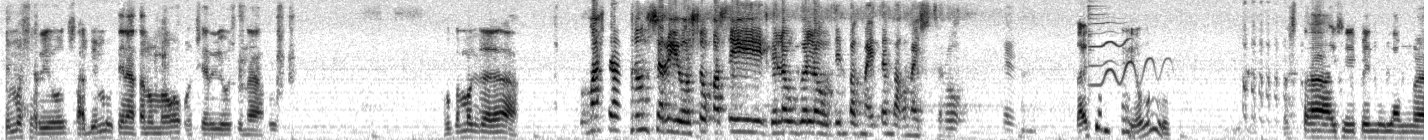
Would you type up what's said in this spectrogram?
Sabi mo, seryoso. Sabi mo, tinatanong mo ako kung seryoso na ako. Huwag kang mag-alala. Masyadong seryoso kasi galaw-galaw din pag time, baka may stroke. Dahil oo. Basta isipin mo lang na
